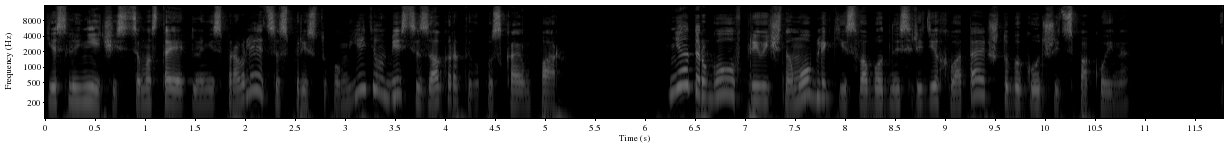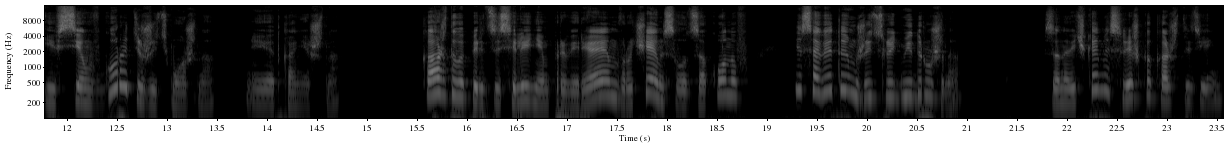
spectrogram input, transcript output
Если нечисть самостоятельно не справляется с приступом, едем вместе за город и выпускаем пар. Дня другого в привычном облике и свободной среде хватает, чтобы год жить спокойно. И всем в городе жить можно? Нет, конечно. Каждого перед заселением проверяем, вручаем свод законов и советуем жить с людьми дружно. За новичками слежка каждый день.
